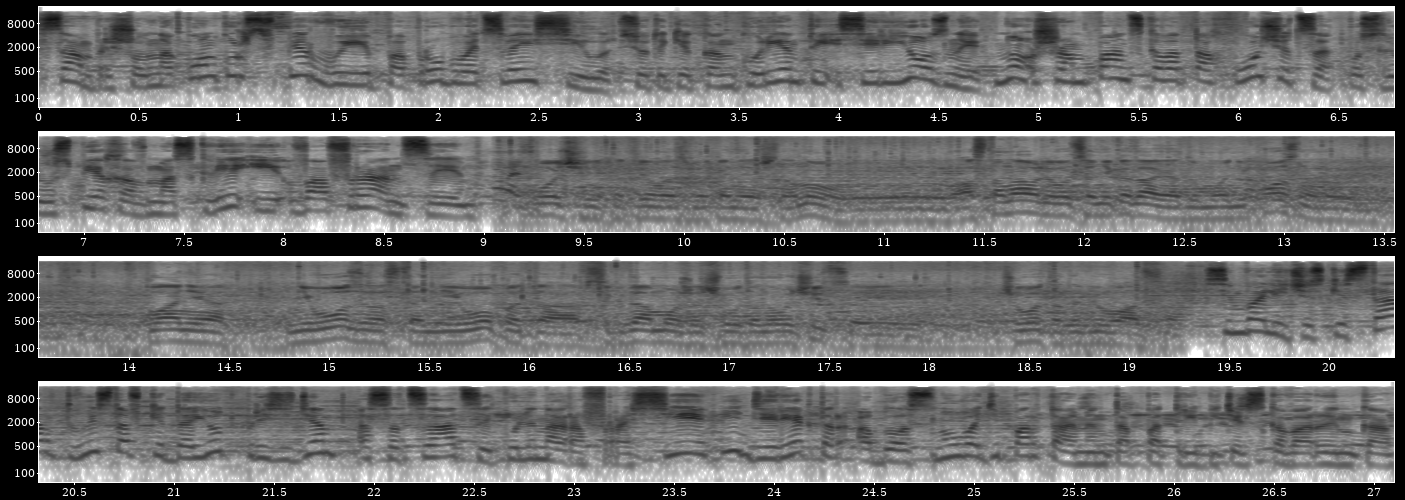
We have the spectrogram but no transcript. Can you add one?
Сам пришел на конкурс впервые попробовать свои силы. Все-таки конкуренты серьезные, но шампанского-то хочется после успеха в Москве и во Франции. Очень хотелось бы, конечно. Ну, останавливаться никогда, я думаю, не поздно. но в плане ни возраста, ни опыта всегда можно чему-то научиться и чего-то добиваться. Символический старт выставки дают президент Ассоциации кулинаров России и директор областного департамента потребительского рынка.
